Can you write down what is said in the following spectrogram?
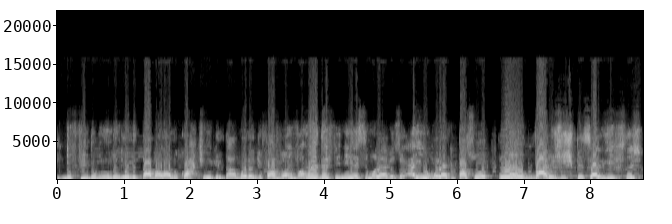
do fim do mundo, onde ele tava lá no quartinho que ele tava morando de favor, e vamos redefinir esse moleque. Aí o moleque passou por vários especialistas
